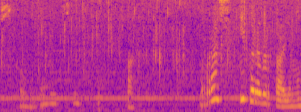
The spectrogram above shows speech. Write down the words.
сховається. Так. Раз і перевертаємо.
